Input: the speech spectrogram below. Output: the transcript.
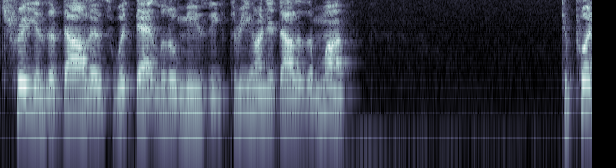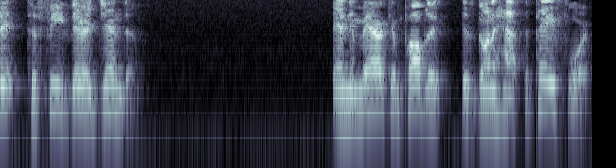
trillions of dollars with that little measly $300 a month to put it to feed their agenda. And the American public is going to have to pay for it.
